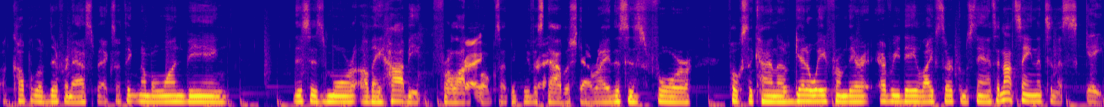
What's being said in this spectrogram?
a couple of different aspects. I think number one being this is more of a hobby for a lot right. of folks. I think we've right. established that, right? This is for folks to kind of get away from their everyday life circumstance. And not saying it's an escape,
